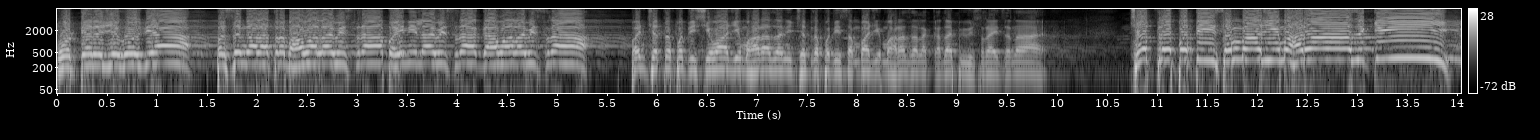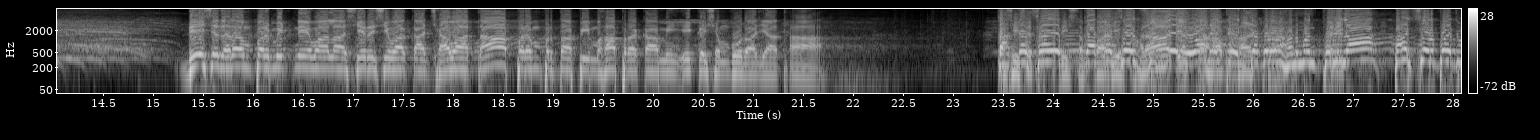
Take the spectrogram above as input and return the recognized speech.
मोठ्याने जे घोष द्या. प्रसंगाला तर भावाला विसरा बहिणीला विसरा गावाला विसरा. पण छत्रपती शिवाजी महाराज आणि छत्रपती संभाजी महाराजाला कदापि विसरायचं नाही. छत्रपती संभाजी महाराज की देश धर्म पर मिटने वाला शेर शिवा का छावा था परम प्रतापी महाप्रकामी एक शंभू राजा था. काकासाहेब हा. हनुमंतपुरीला पाचशे रुपयाचं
